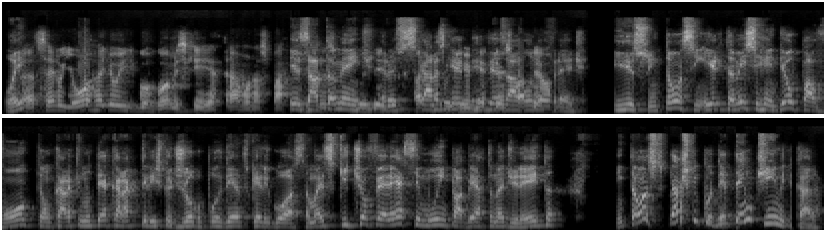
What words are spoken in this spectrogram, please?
Oi? Antes era o Johan e o Igor Gomes que entravam nas partidas. Exatamente, eram esses caras que revezavam, né, Fred? Isso, então assim, ele também se rendeu ao Pavon, que é um cara que não tem a característica de jogo por dentro que ele gosta, mas que te oferece muito aberto na direita. Então acho, acho que o Cudê tem um time, cara.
